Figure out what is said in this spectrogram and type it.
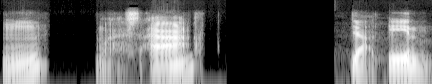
hmm masa Hmm. Yakin.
